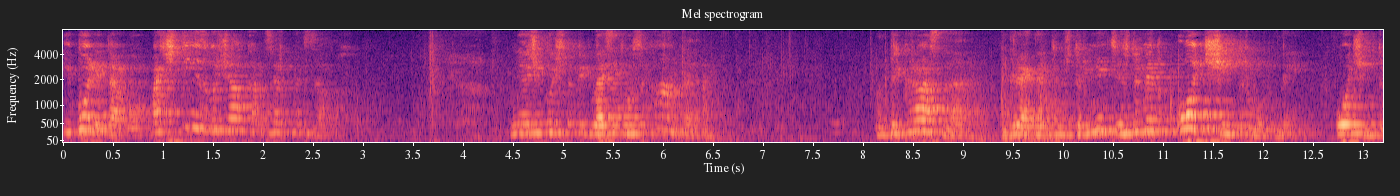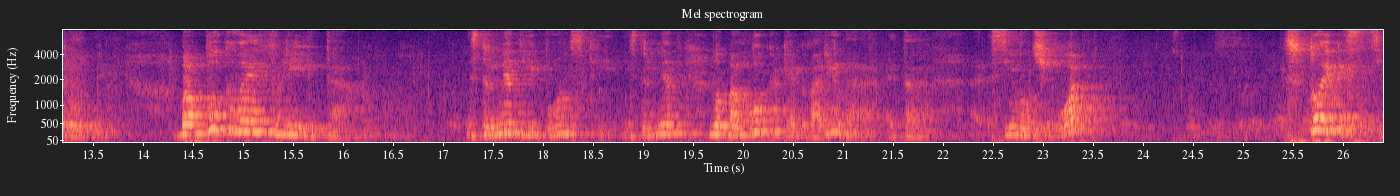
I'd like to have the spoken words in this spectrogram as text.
И более того, почти не звучал в концертных залах. Мне очень хочется пригласить музыканта. Он прекрасно играет на этом инструменте. Инструмент очень трудный, очень трудный. Бамбуковая флейта. Инструмент японский, инструмент, но бамбук, как я говорила, это символ чего? Стойкости,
